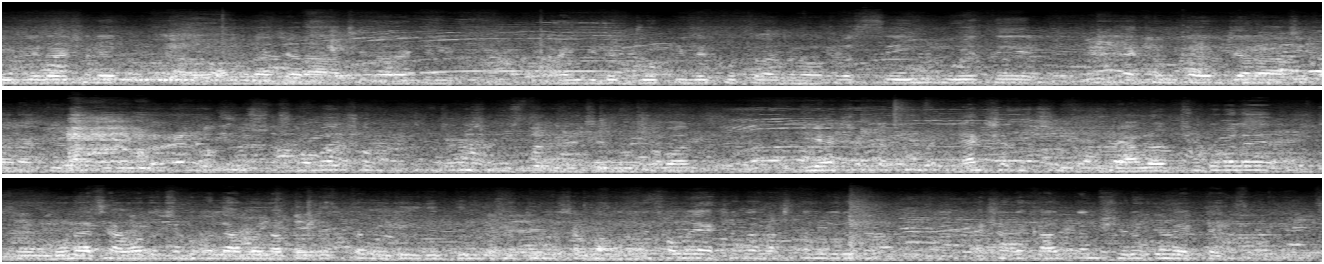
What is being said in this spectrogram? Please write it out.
এই জেনারেশনের আমরা যারা আছি তারা কি নাইনটিদের জোক রিলেট করতে পারবে না অথবা সেই ওয়েতে এখনকার যারা আছে তারা কি কিন্তু সবাই সব জিনিস বুঝতে পেরেছে এবং সবার রিয়াকশনটা খুব একসাথে ছিল। যে আমরা ছোটোবেলায় মনে আছে আমাদের ছোটোবেলায় আমরা নাটক দেখতাম ওই যে ঈদের দিন বসে আমরা সবাই একসাথে হাসতাম যেরকম একসাথে কাঁদতাম সেরকম একটা এক্সপিরিয়েন্স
